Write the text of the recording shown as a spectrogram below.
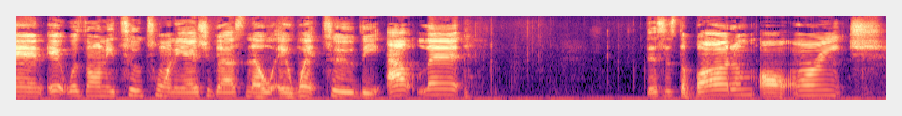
And it was only 220 as you guys know it went to the outlet. This is the bottom all orange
